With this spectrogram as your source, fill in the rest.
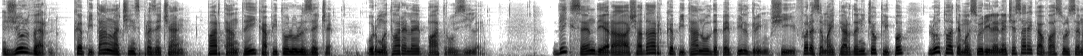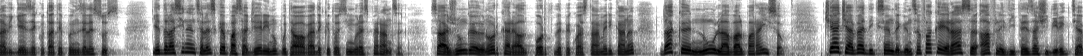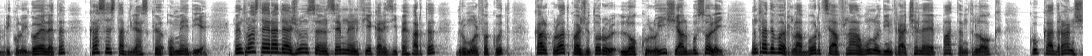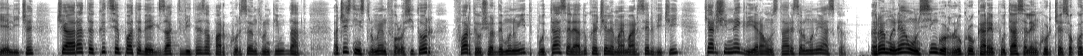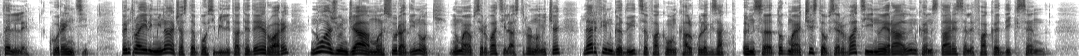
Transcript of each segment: Jules Verne, capitan la 15 ani, partea 1, capitolul 10, următoarele patru zile. Dick Sand era așadar capitanul de pe Pilgrim și, fără să mai piardă nicio clipă, luă toate măsurile necesare ca vasul să navigheze cu toate pânzele sus. E de la sine înțeles că pasagerii nu puteau avea decât o singură speranță, să ajungă în oricare alt port de pe coasta americană, dacă nu la Valparaiso – Ceea ce avea Dixon de gând să facă era să afle viteza și direcția bricului goeletă ca să stabilească o medie. Pentru asta era de ajuns să însemne în fiecare zi pe hartă drumul făcut, calculat cu ajutorul locului și al busolei. Într-adevăr, la bord se afla unul dintre acele patent lock cu cadran și elice ce arată cât se poate de exact viteza parcursă într-un timp dat. Acest instrument folositor, foarte ușor de mânuit, putea să le aducă cele mai mari servicii, chiar și negrii erau în stare să-l mânuiască. Rămânea un singur lucru care putea să le încurce socotelile, curenții. Pentru a elimina această posibilitate de eroare, nu ajungea măsura din ochi, numai observațiile astronomice le-ar fi îngăduit să facă un calcul exact. Însă, tocmai aceste observații nu era încă în stare să le facă Dick Sand.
